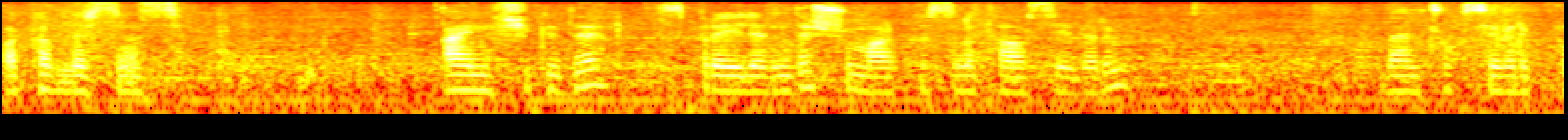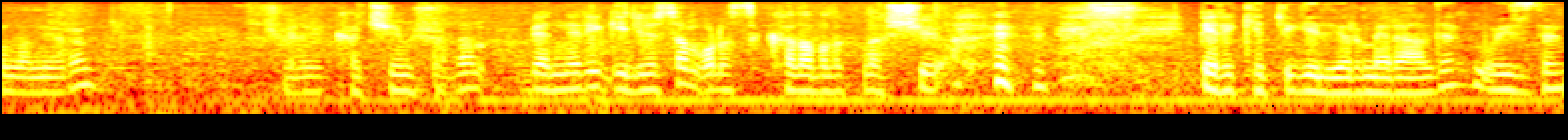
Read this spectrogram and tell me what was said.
Bakabilirsiniz. Aynı şekilde spreylerinde şu markasını tavsiye ederim. Ben çok severek kullanıyorum. Şöyle bir kaçayım şuradan. Ben nereye geliyorsam orası kalabalıklaşıyor. Bereketli geliyorum herhalde. O yüzden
